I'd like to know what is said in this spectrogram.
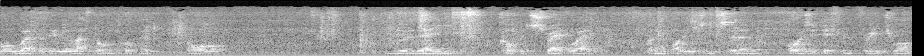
or whether they were left uncovered, or were they covered straight away when the body was interred, or is it different for each one?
